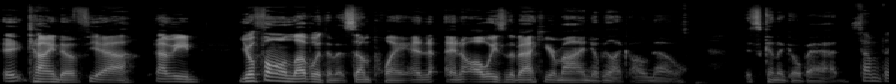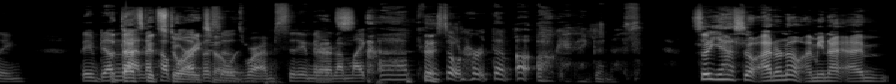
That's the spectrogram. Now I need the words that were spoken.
it kind of, yeah. I mean, you'll fall in love with him at some point, and and always in the back of your mind, you'll be like, oh no, it's gonna go bad. Something they've done But that that's in a couple episodes where I'm sitting there and I'm like, uh, please don't hurt them. Oh, okay, thank goodness. So yeah, so I don't know. I mean, I, I'm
